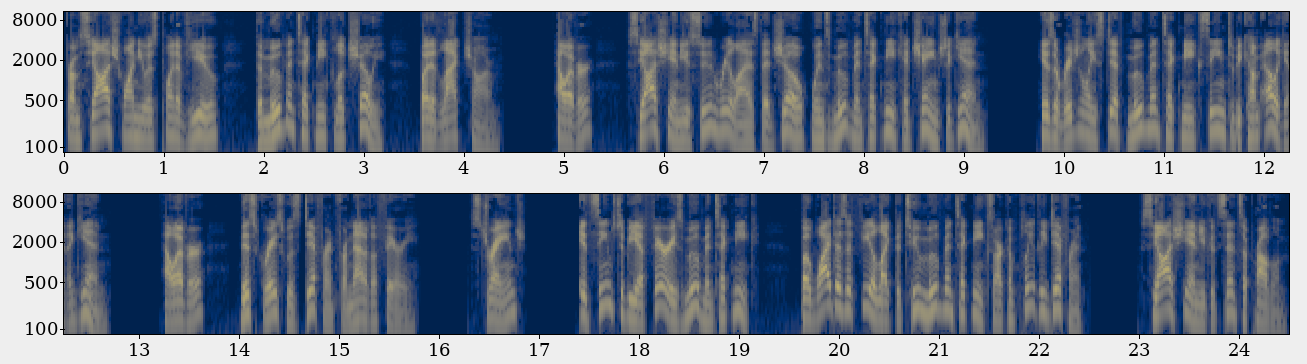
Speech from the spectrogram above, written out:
From Xia Xianyu's point of view, the movement technique looked showy, but it lacked charm. However, Xia Xianyu soon realized that Zhou Wen's movement technique had changed again. His originally stiff movement technique seemed to become elegant again. However, this grace was different from that of a fairy. Strange? It seems to be a fairy's movement technique, but why does it feel like the two movement techniques are completely different? Xia Xianyu could sense a problem.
